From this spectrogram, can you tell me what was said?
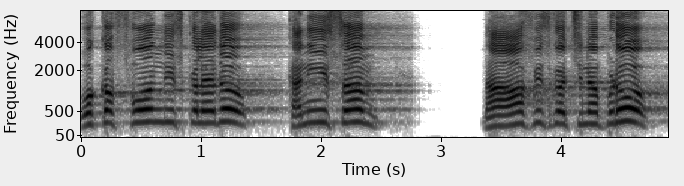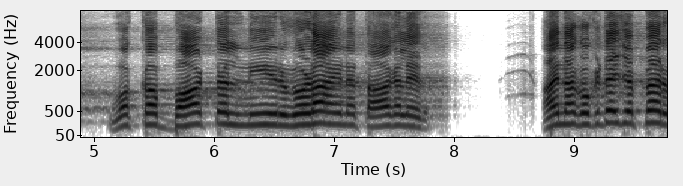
ఒక్క ఫోన్ తీసుకోలేదు. కనీసం నా ఆఫీస్కి వచ్చినప్పుడు ఒక్క బాటిల్ నీరు కూడా ఆయన తాగలేదు. ఆయన నాకు ఒకటే చెప్పారు.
